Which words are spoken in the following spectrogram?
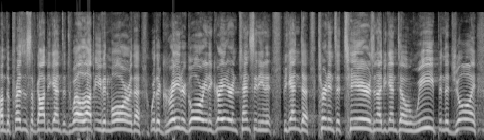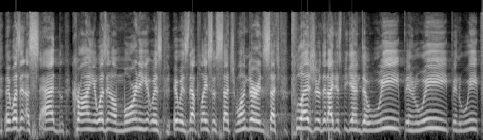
um, the presence of God began to dwell up even more with a, with a greater glory and a greater intensity. And it began to turn into tears. And I began to weep in the joy. It wasn't a sad crying, it wasn't a mourning. It was, it was that place of such wonder and such pleasure that I just began to weep and weep and weep.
